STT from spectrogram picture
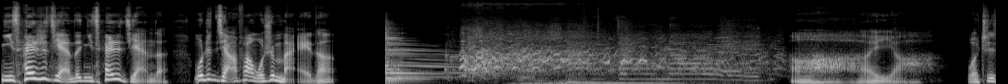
你才是剪的，你才是剪的，我这假发我是买的。啊，哎呀，我这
